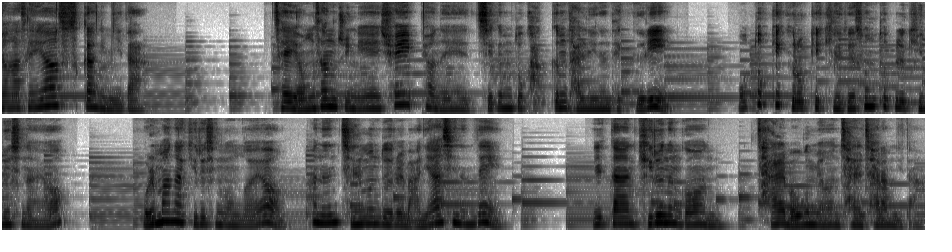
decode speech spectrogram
안녕하세요 수수깡입니다. 제 영상 중에 쉐입편에 지금도 가끔 달리는 댓글이 어떻게 그렇게 길게 손톱을 기르시나요? 얼마나 기르신 건가요? 하는 질문들을 많이 하시는데 일단 기르는 건 잘 먹으면 잘 자랍니다.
